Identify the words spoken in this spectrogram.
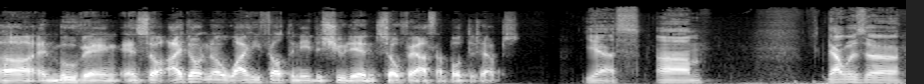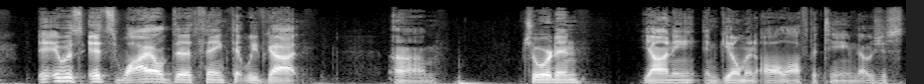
uh, and moving. And so I don't know why he felt the need to shoot in so fast on both attempts. Yes. Um, that was uh it, it was it's wild to think that we've got um Jordan, Yanni, and Gilman all off the team. That was just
